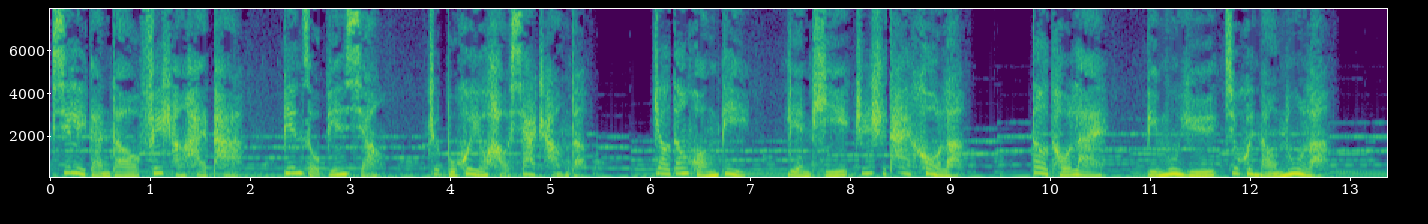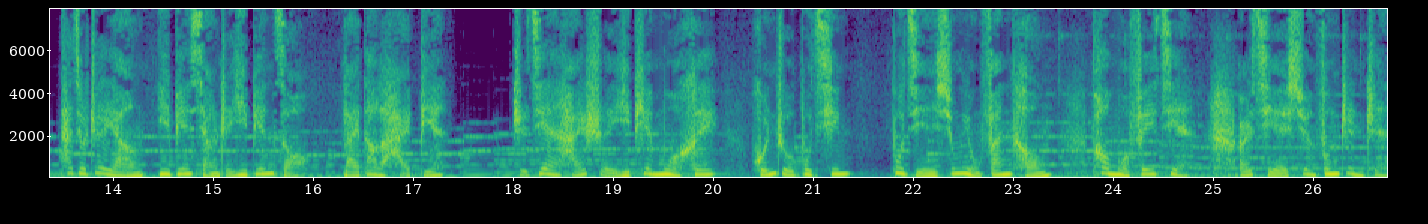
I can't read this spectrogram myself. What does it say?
心里感到非常害怕，边走边想：这不会有好下场的。要当皇帝，脸皮真是太厚了，到头来比目鱼就会恼怒了。他就这样一边想着一边走，来到了海边。只见海水一片墨黑，浑浊不清，不仅汹涌翻腾，泡沫飞溅，而且旋风阵阵。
